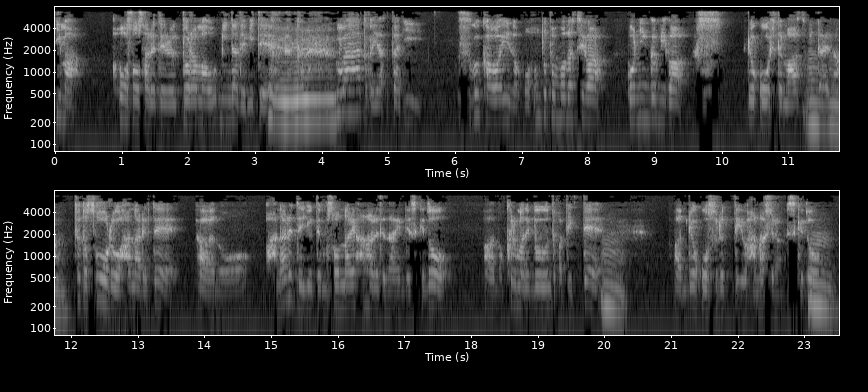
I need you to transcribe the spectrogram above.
今放送されてるドラマをみんなで見てへえうわーとかやったりすごい可愛いの。もう本当友達が5人組が旅行してますみたいな、うんうん。ちょっとソウルを離れてあの離れて言ってもそんなに離れてないんですけどあの車でブーンとかって行って、うん。あの旅行するっていう話なんですけど、うん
